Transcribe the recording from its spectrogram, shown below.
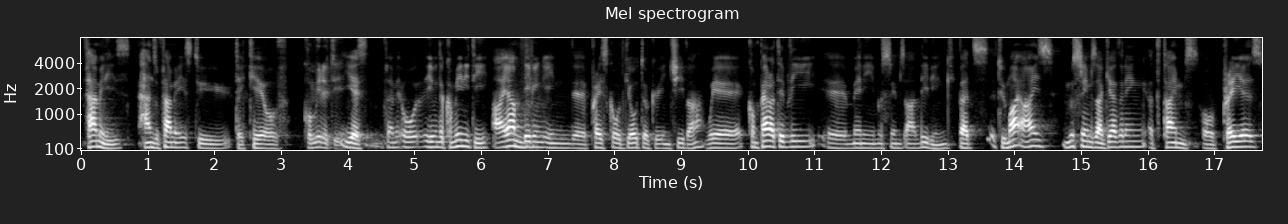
families, hands of families to take care of community. Yes, or even the community. I am living in the place called Gyotoku in Chiba, where comparatively uh, many Muslims are living. But to my eyes, Muslims are gathering at times of prayers,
